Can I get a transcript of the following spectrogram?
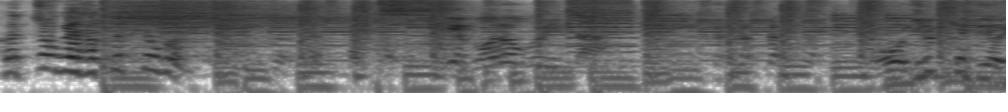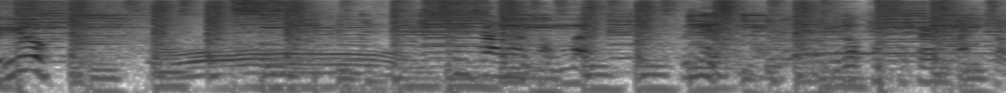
끝쪽에서 끝쪽은 이게 멀어 보인다. 오 이렇게도 열려? 오. 신상은 정말 끝내주네. 이렇게 색깔 단점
